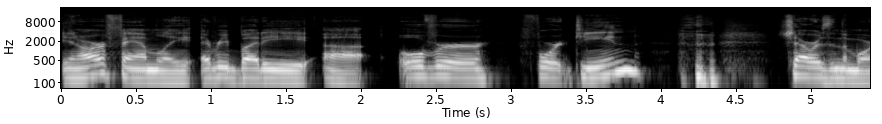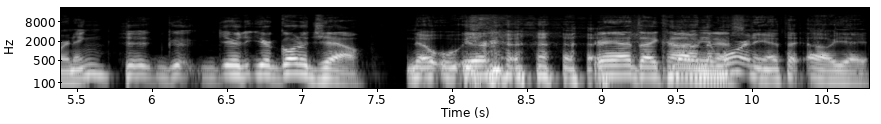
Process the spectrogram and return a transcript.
In our family, everybody uh, over 14 showers in the morning. You're, you're going to jail. No, You're anti-communist. no, in the morning. I thought, oh yeah.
